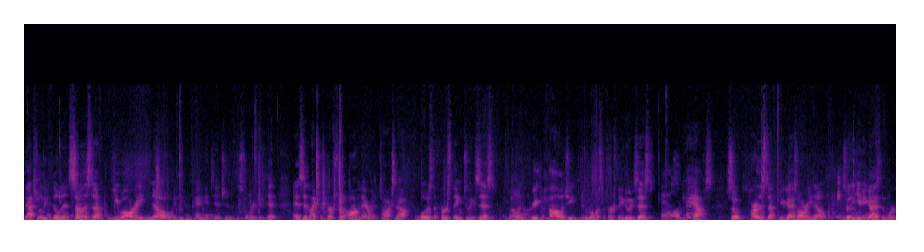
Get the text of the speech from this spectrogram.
that's really filled in. Some of the stuff you already know if you've been paying attention to the stories we've hit, as in like the first one on there when it talks about what was the first thing to exist. Well, in Greek mythology, Numa was the first thing to exist? Chaos. So part of the stuff you guys already know. So to give you guys the more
